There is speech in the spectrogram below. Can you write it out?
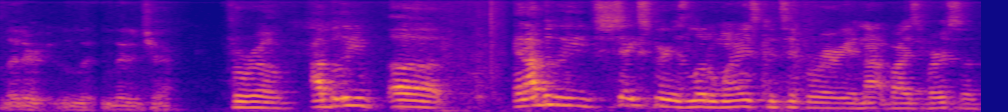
liter- li- literature. For real. I believe uh and I believe Shakespeare is Little Wayne's contemporary and not vice versa.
